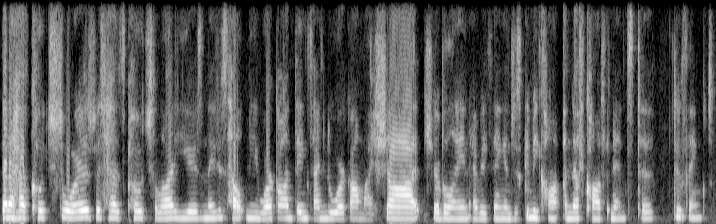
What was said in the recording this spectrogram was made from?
then I have Coach Suarez, which has coached a lot of years, and they just help me work on things I need to work on my shot, dribbling, everything, and just give me con- enough confidence to do things.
